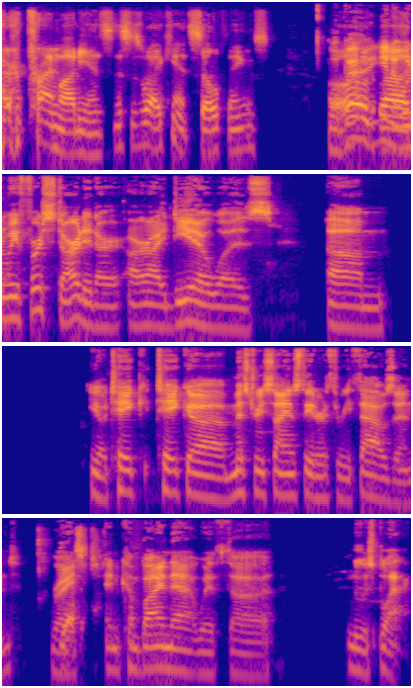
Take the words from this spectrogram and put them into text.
our prime audience. This is why I can't sell things. Well, Oh, back, you know, when we first started, our our idea was, um, you know, take take uh, Mystery Science Theater three thousand, right, Yes. and combine that with uh, Lewis Black,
